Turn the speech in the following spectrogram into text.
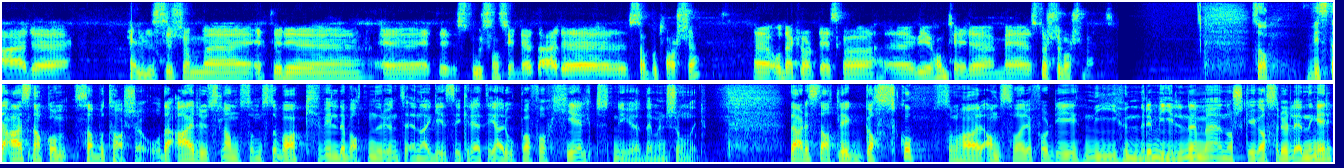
er eh, hendelser som eh, etter, etter, stor sannsynlighet er sabotasje. og det er klart det skal vi håndtere med største varsomhet. Så, hvis det er snakk om sabotasje, og det er Russland som står bak, vil debatten rundt energisikkerhet i Europa få helt nye dimensjoner. Det er det statlige Gassco som har ansvaret for de 900 milene med norske gassrørledninger.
